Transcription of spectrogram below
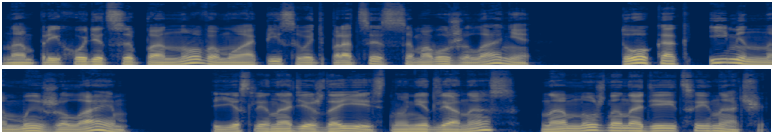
нам приходится по-новому описывать процесс самого желания — то, как именно мы желаем, если надежда есть, но не для нас, нам нужно надеяться иначе.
